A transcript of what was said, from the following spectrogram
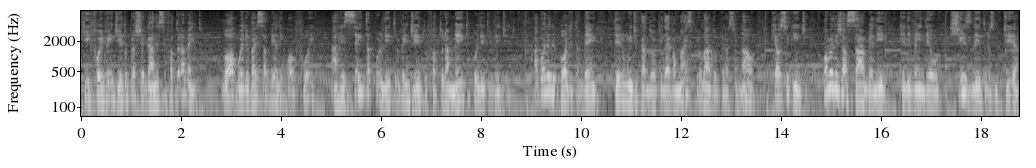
que foi vendido para chegar nesse faturamento. Logo, ele vai saber ali qual foi a receita por litro vendido, o faturamento por litro vendido. Agora, ele pode também ter um indicador que leva mais para o lado operacional, que é o seguinte: como ele já sabe ali que ele vendeu X litros no dia,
